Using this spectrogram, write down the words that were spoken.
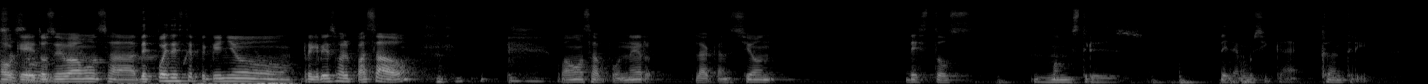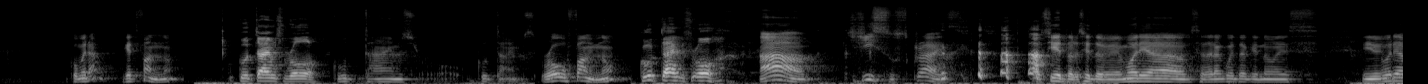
Ok, son- entonces vamos a. Después de este pequeño regreso al pasado, vamos a poner la canción de estos monstruos de la música country. ¿Cómo era? Get Fun, ¿no? Good Times Roll. Good Times, Roll, Good Times. Roll Fun, ¿no? Good Times Roll. Ah, Jesus Christ. Lo siento, lo siento, mi memoria se darán cuenta que no es. Mi memoria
